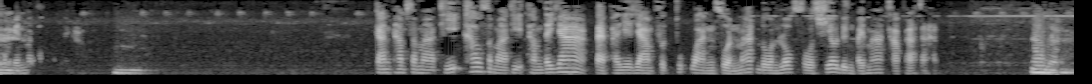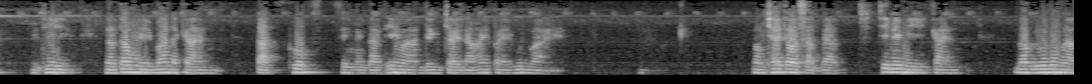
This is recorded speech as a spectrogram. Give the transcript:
คอมเมนต์มา การทำสมาธิ เข้าสมาธิทำได้ยาก แต่พยายามฝึกทุกวัน ส่วนมากโดนโลกโซเชียลดึงไปมากครับพระอาจารย์ นั่นแหละอยู่ที่เราต้องมีมาตรการตัดพวกสิ่งต่างๆ ที่มาดึงใจเราให้ไปวุ่นวาย ลองใช้โทรศัพท์แบบที่ไม่มีการรับรู้เรื่องราว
